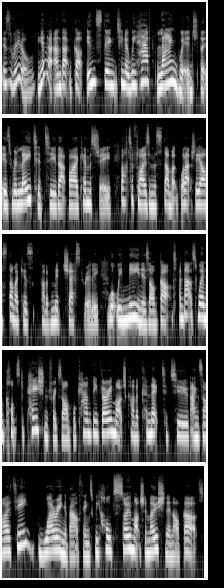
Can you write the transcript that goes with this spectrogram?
is real. Yeah. And that gut instinct, you know, we have language that is related to that biochemistry. Butterflies in the stomach. Well, actually our stomach is kind of mid chest, really really. What we mean is our gut. And that's when constipation, for example, can be very much kind of connected to anxiety, worrying about things. We hold so much emotion in our gut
